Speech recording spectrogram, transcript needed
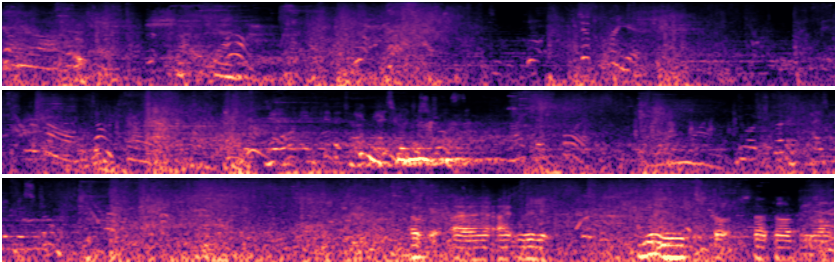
Come here, Arthur. Shut down. Just for you. Oh, don't throw it. Your inhibitor has been destroyed. Like this forest. Your turret has been destroyed. Okay, uh, I really, really need to start, start talking long.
